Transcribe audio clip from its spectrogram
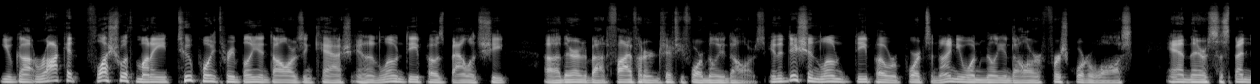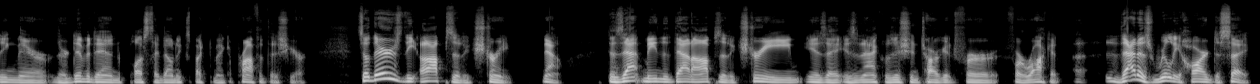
you've got Rocket flush with money, two point three billion dollars in cash, and in Loan Depot's balance sheet, uh, they're at about $554 million. In addition, Loan Depot reports a $91 million first quarter loss, and they're suspending their, their dividend, plus, they don't expect to make a profit this year. So there's the opposite extreme. Now, Does that mean that that opposite extreme is a is an acquisition target for for Rocket? Uh, that is really hard to say.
